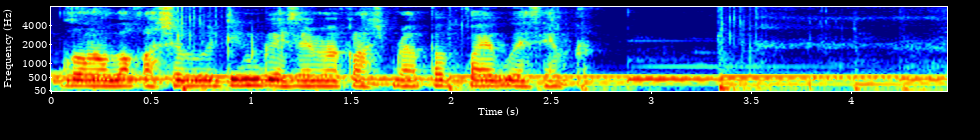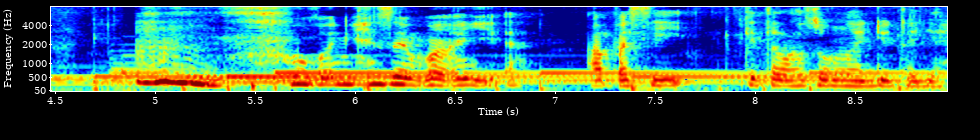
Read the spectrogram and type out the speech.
gue gak bakal sebutin gue SMA kelas berapa pokoknya gue SMA pokoknya SMA ya apa sih? Kita langsung lanjut aja.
